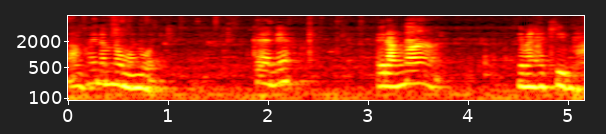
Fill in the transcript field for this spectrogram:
ล้างให้น้ำนมมันหมดแค่นี้ไปล้างหน้าเดี๋ยวมาทาครีมค่ะ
